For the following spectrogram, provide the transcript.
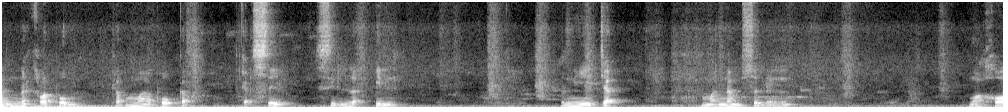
านนะครับผมกลับมาพบกับเกษตรศิลปิน วันนี้จะมานำเสนอ หัวข้อ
